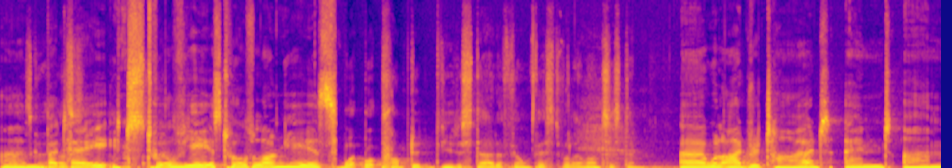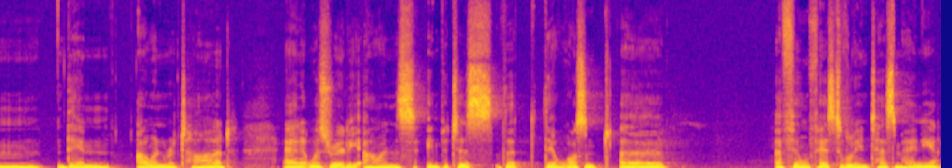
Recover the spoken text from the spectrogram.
Um, gonna- but was- hey, it's 12 years, 12 long years. what, what prompted you to start a film festival in Launceston? Uh, well, I'd retired, and um, then Owen retired, and it was really Owen's impetus that there wasn't a, a film festival in Tasmania.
